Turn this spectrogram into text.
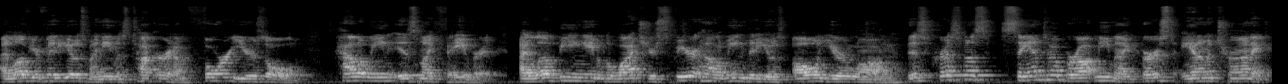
I love your videos. My name is Tucker and I'm four years old. Halloween is my favorite. I love being able to watch your Spirit Halloween videos all year long. This Christmas, Santa brought me my first animatronic,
